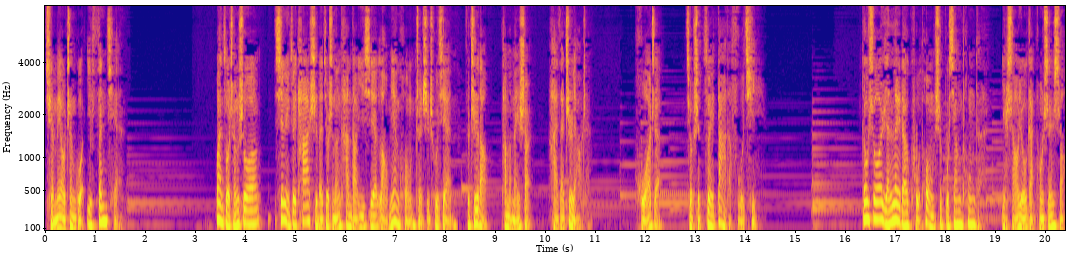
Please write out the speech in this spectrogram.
却没有挣过一分钱。万佐成说：“心里最踏实的就是能看到一些老面孔准时出现，就知道他们没事儿，还在治疗着，活着就是最大的福气。”都说人类的苦痛是不相通的，也少有感同身受，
